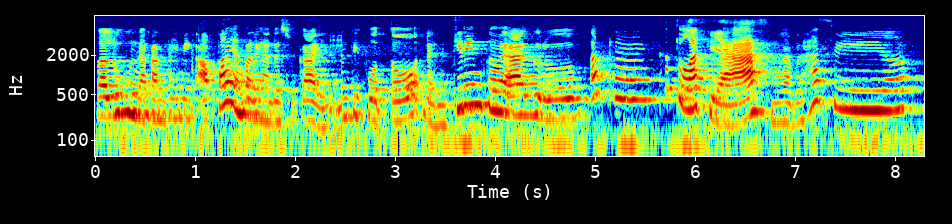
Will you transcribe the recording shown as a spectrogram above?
Lalu gunakan teknik apa yang paling Anda sukai. Nanti foto dan kirim ke WA grup. Oke, good luck ya. Semoga berhasil.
